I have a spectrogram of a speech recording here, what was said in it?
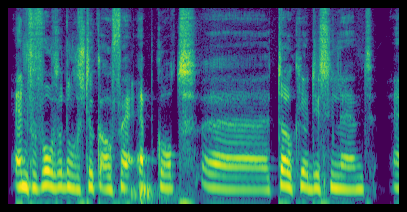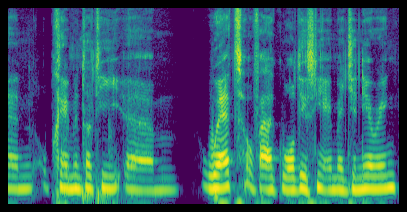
en vervolgens ook nog een stuk over Epcot, eh, Tokyo Disneyland. En op een gegeven moment dat hij ehm WET, of eigenlijk Walt Disney Imagineering,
